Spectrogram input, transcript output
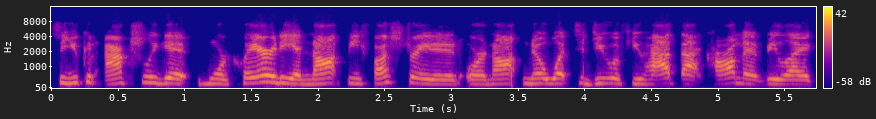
so you can actually get more clarity and not be frustrated or not know what to do if you had that comment be like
